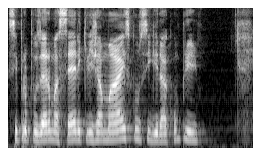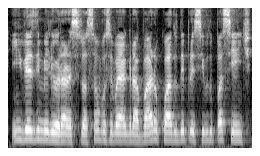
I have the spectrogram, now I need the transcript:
se propuser uma série que ele jamais conseguirá cumprir. Em vez de melhorar a situação, você vai agravar o quadro depressivo do paciente.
